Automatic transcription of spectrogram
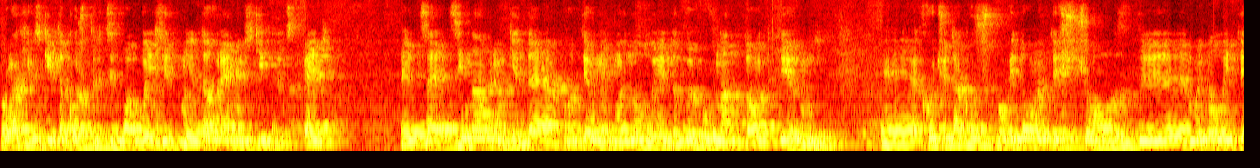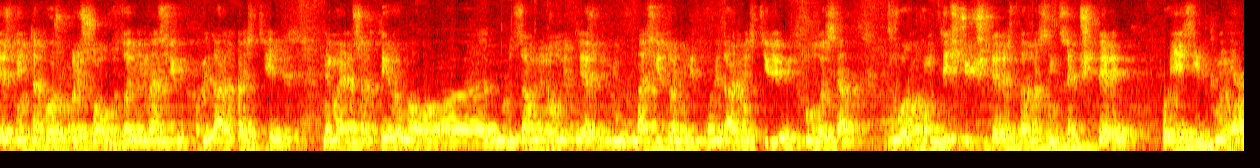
Урахівський також 32 боєзіткнення та Времівський 35. Е, Це ці напрямки, де противник минулої доби був надто активний. Е, Хочу також повідомити, що е, минулий тиждень також пройшов в зоні нашої відповідальності не менш активно. За минулий тиждень в нашій зоні відповідальності відбулося з ворогом 1484 боєзіткнення.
